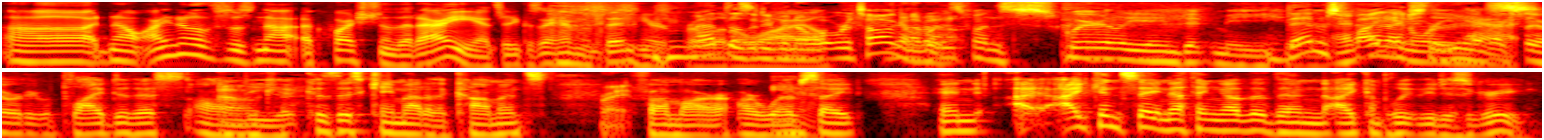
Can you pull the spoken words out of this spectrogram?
Uh, now, I know this is not a question that I answered because I haven't been here for a Matt little doesn't even know what we're talking No, about. this one's squarely aimed at me. here. Them's and I've fighting actually, words. I've actually already replied to this on Oh, the okay. because this came out of the comments Right. from our, our website, and I, I can say nothing other than I completely disagree.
